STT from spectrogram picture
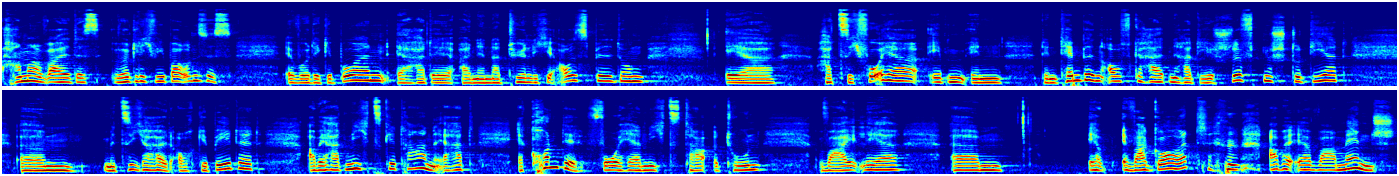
Hammer, weil das wirklich wie bei uns ist. Er wurde geboren, er hatte eine natürliche Ausbildung, er hat sich vorher eben in den Tempeln aufgehalten, er hat die Schriften studiert, ähm, mit Sicherheit auch gebetet, aber er hat nichts getan. Er hat, er konnte vorher nichts tun, weil er, ähm, er, er war Gott, aber er war Mensch.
